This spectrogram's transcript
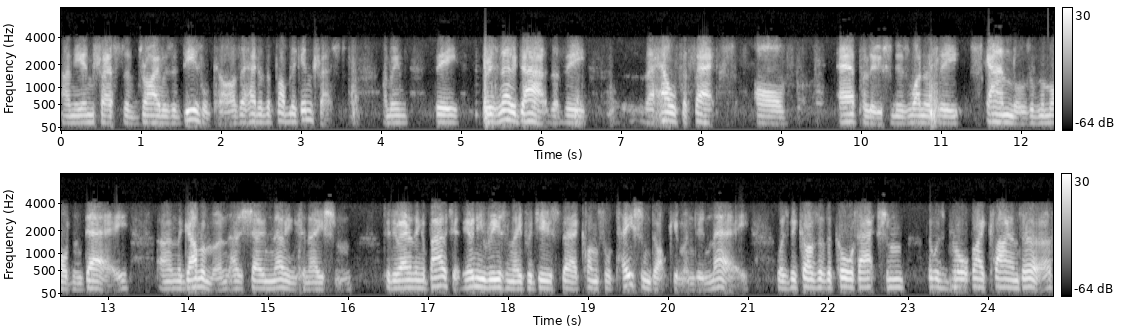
and the interests of drivers of diesel cars ahead of the public interest. I mean, the there is no doubt that the the health effects of air pollution is one of the scandals of the modern day, and the government has shown no inclination to do anything about it. The only reason they produced their consultation document in May was because of the court action that was brought by ClientEarth,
